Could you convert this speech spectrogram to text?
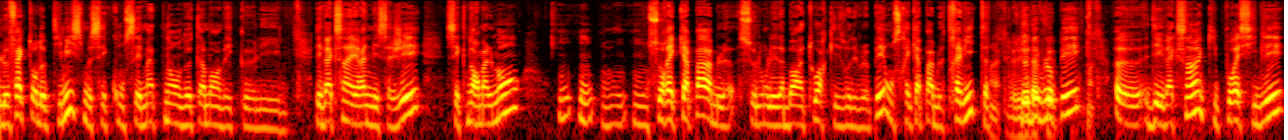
le facteur d'optimisme, c'est qu'on sait maintenant, notamment avec euh, les, vaccins ARN messagers, c'est que normalement, on, serait capable, selon les laboratoires qu'ils ont développés, on serait capable très vite de, développer euh, des vaccins qui pourraient cibler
